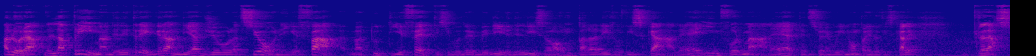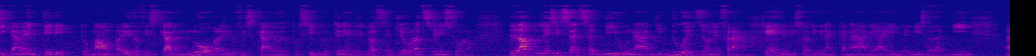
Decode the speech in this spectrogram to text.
Allora, la prima delle tre grandi agevolazioni che fa a tutti gli effetti, si potrebbe dire, dell'isola un paradiso fiscale informale, eh, attenzione quindi non un paradiso fiscale classicamente detto, ma un paradiso fiscale, un nuovo paradiso fiscale dove è possibile ottenere delle grosse agevolazioni sono la, l'esistenza di, una, di, due zone franche nell'isola di Gran Canaria e nell'isola di uh,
